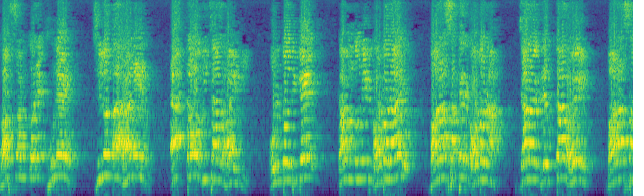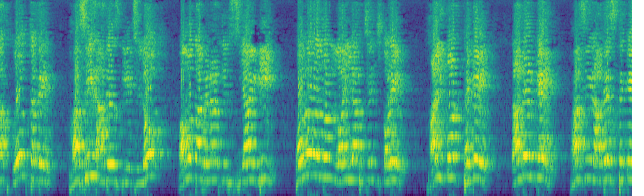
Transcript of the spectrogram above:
ধর্ষণ করে খুনে ছিলতা হানির একটাও বিচার হয়নি। উল্টো দিকে কামদুনির ঘটনায়, বারাসাতের ঘটনা, যারা গ্রেপ্তার হয়ে বারাসাত কোর্ট যাদের ফাঁসির আদেশ দিয়েছিল, মমতা ব্যানার্জির সিআইডি পনেরো জন লয়ার চেঞ্জ করে হাইকোর্ট থেকে তাদেরকে ফাঁসির আদেশ থেকে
